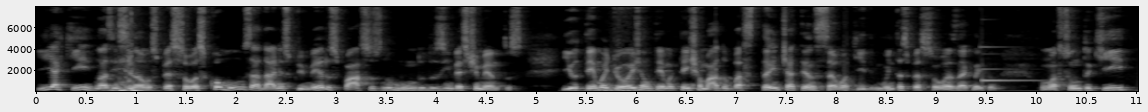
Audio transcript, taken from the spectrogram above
E aqui nós ensinamos pessoas comuns a darem os primeiros passos no mundo dos investimentos. E o tema de hoje é um tema que tem chamado bastante atenção aqui de muitas pessoas, né, Clayton? Um assunto que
